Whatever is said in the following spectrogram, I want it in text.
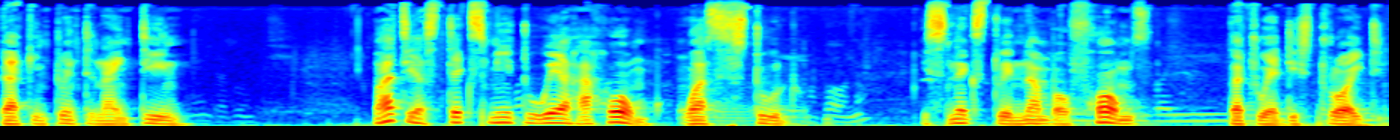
back in 2019. Matthias takes me to where her home once stood. It's next to a number of homes that were destroyed.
